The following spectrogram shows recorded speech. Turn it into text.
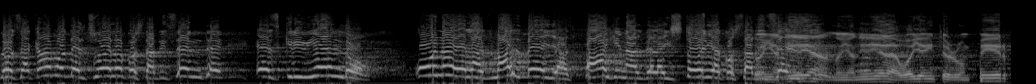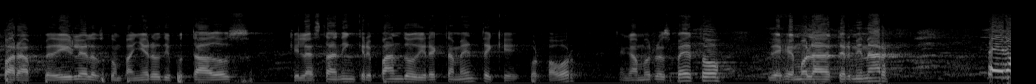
los sacamos del suelo costarricense escribiendo una de las más bellas páginas de la historia costarricense. Doña Nidia, doña Nidia, la voy a interrumpir para pedirle a los compañeros diputados que la están increpando directamente que, por favor, tengamos respeto, dejémosla terminar. Pero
